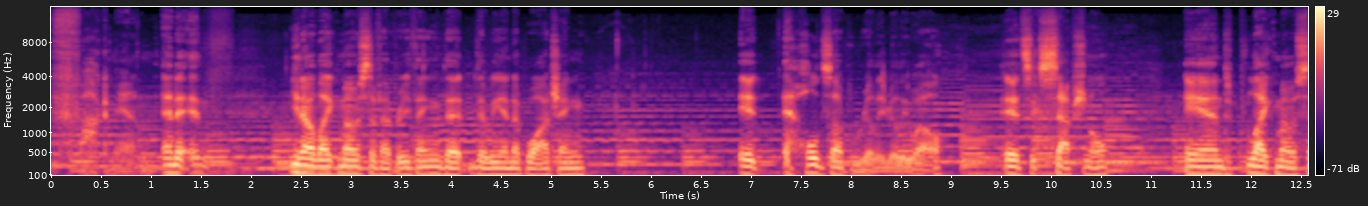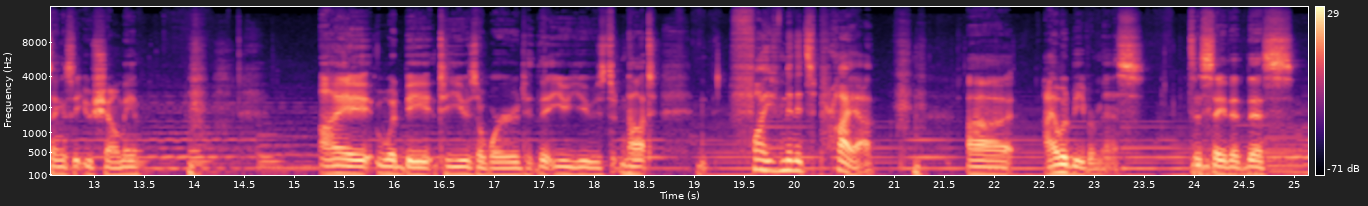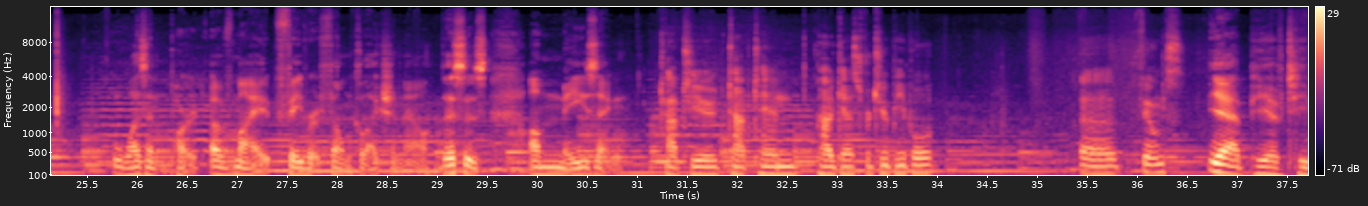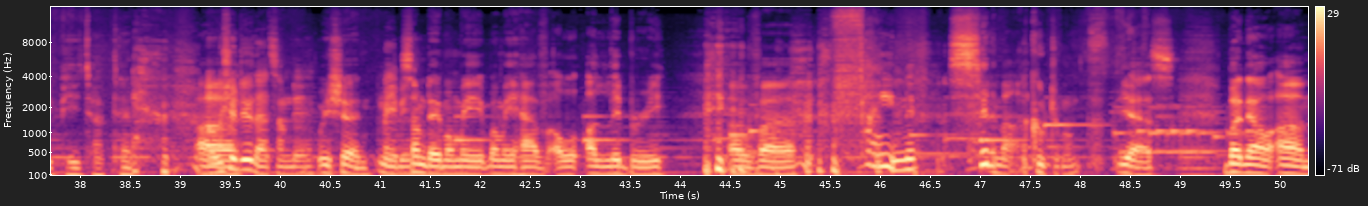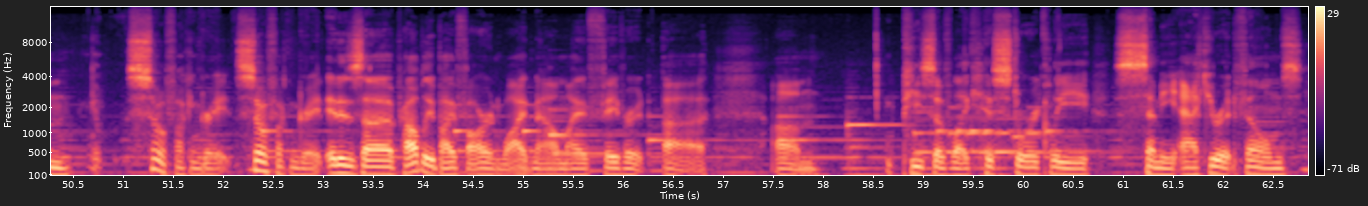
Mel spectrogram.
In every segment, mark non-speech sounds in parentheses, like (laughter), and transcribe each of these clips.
Fuck, man. And, it, you know, like most of everything that, that we end up watching, it holds up really, really well. It's exceptional. And like most things that you show me, (laughs) I would be, to use a word that you used not five minutes prior, (laughs) uh, I would be remiss to say that this wasn't part of my favorite film collection now. This is amazing. top tier, top 10 podcast for two people uh, films. Yeah, PFTP top 10. (laughs) oh, we should do that someday. We should. Maybe. Someday when we when we have a, a library of uh, fine cinema. Accoutrements. Yes. But no, um so fucking great. So fucking great. It is uh probably by far and wide now my favorite uh um piece of like historically semi-accurate films.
